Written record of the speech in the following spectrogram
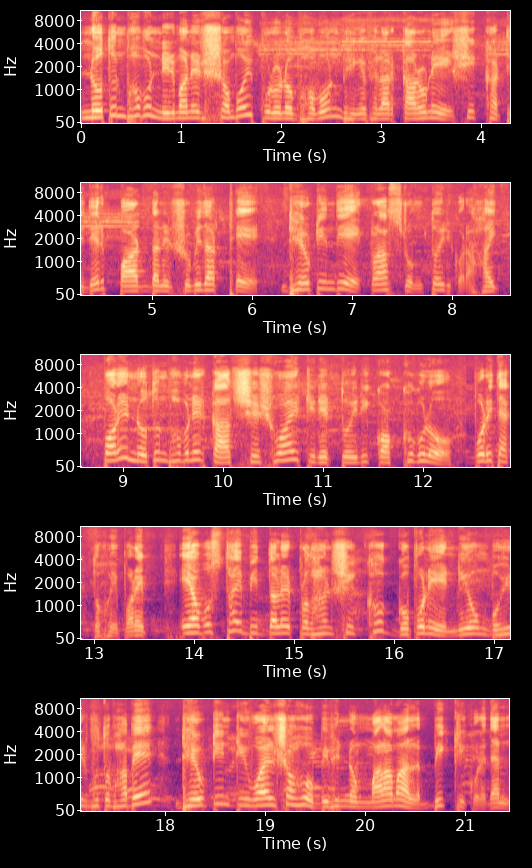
নতুন ভবন নির্মাণের সময় পুরনো ভবন ভেঙে ফেলার কারণে শিক্ষার্থীদের পাঠদানের সুবিধার্থে ঢেউটিন দিয়ে ক্লাসরুম তৈরি করা হয়। পরে নতুন ভবনের কাজ শেষ হওয়ায় টিনের তৈরি কক্ষগুলো পরিত্যক্ত হয়ে পড়ে। এ অবস্থায় বিদ্যালয়ের প্রধান শিক্ষক গোপনে নিয়ম বহির্ভূতভাবে ঢেউটিন টিউবওয়েল সহ বিভিন্ন মালামাল বিক্রি করে দেন।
